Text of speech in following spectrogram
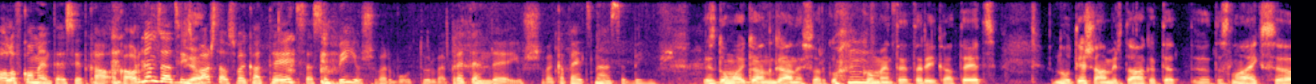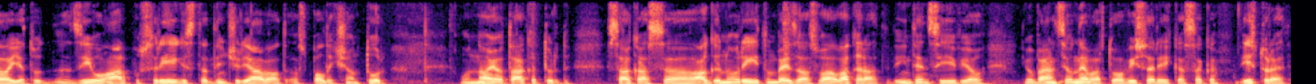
Olaf, komentēsiet kā, kā organizācijas Jā. pārstāvs vai kā tēcis esat bijuši varbūt tur vai pretendējuši, vai kāpēc neesat bijuši? Domāju, gan, gan es varu mm. komentēt arī kā teicis. Nu, tiešām ir tā, ka te, tas laiks, ja tu dzīvo ārpus Rīgas, tad viņš ir jāvēlta uz palikšanu tur. Un nav jau tā, ka tur sākās agri no rīta un beidzās vēl vakarā intensīvi, jau, jo bērns jau nevar to visu arī saka, izturēt.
